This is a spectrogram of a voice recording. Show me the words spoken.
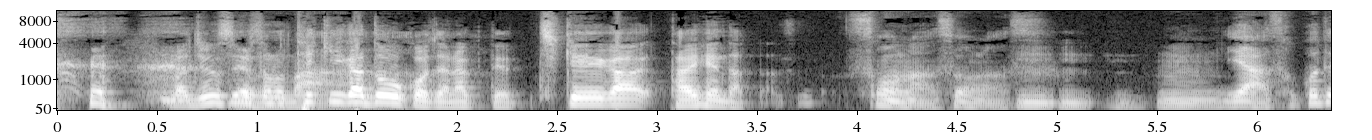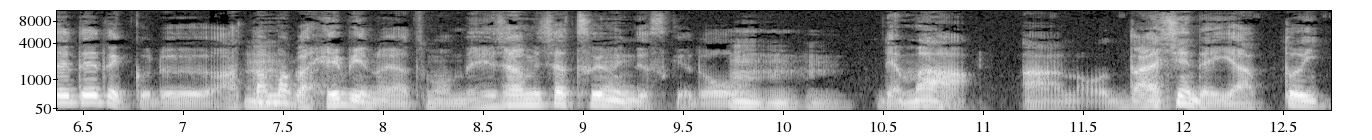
まあ、純粋にその敵がどうこうじゃなくて、地形が大変だったんです。そうなんそうなんです。うんうんうん。いや、そこで出てくる頭が蛇のやつもめちゃめちゃ強いんですけど、うん。うんうんうん。で、まあ、あの、大神殿やっと行っ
